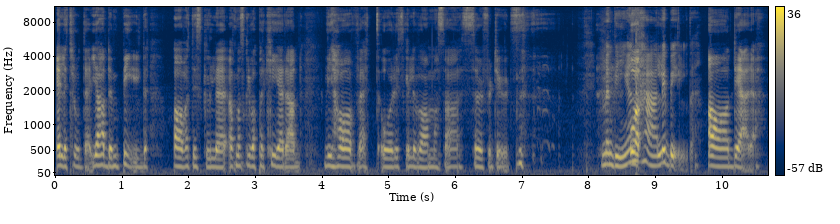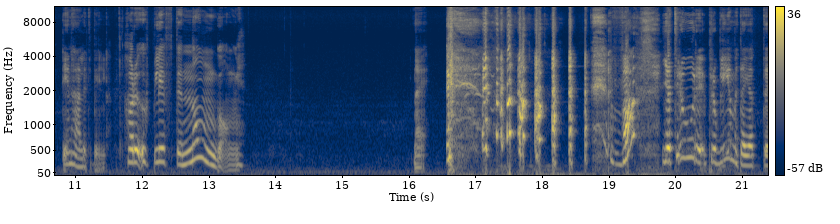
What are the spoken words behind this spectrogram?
eller trodde, jag hade en bild av att, det skulle, att man skulle vara parkerad vid havet och det skulle vara massa surfer dudes. Men det är ju en Och- härlig bild. ja, det är det. Det är en härlig bild. Har du upplevt det någon gång? Nej. Va? Jag tror problemet är att eh,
